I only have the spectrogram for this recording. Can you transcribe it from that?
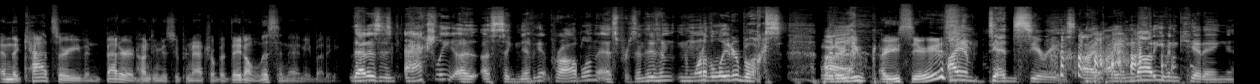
And the cats are even better at hunting the supernatural, but they don't listen to anybody. That is actually a, a significant problem, as presented in, in, one of the later books. Wait, uh, are you are you serious? I am dead serious. I, I am not even kidding.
